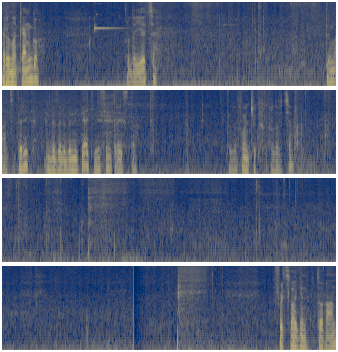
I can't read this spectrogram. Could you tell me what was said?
Renault Кенго продається. 13 рік, дизель 1.5, 8300. Телефончик продавця. Volkswagen Touran.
